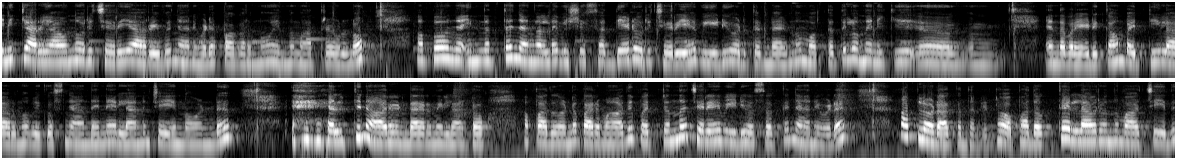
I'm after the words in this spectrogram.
എനിക്കറിയാവുന്ന ഒരു ചെറിയ അറിവ് ഞാനിവിടെ പകർന്നു എന്ന് മാത്രമേ ഉള്ളൂ. അപ്പോൾ ഇന്നത്തെ ഞങ്ങളുടെ വിശ്വസദ്യയുടെ സദ്യയുടെ ഒരു ചെറിയ വീഡിയോ എടുത്തിട്ടുണ്ടായിരുന്നു. മൊത്തത്തിലൊന്നും എനിക്ക് എന്താ പറയുക എടുക്കാൻ പറ്റിയില്ലായിരുന്നു. ബിക്കോസ് ഞാൻ തന്നെ എല്ലാവരും ചെയ്യുന്നതുകൊണ്ട്. ഹെൽപ്പിന് ആരും ഉണ്ടായിരുന്നില്ല കേട്ടോ. അപ്പോൾ അതുകൊണ്ട് പരമാവധി പറ്റുന്ന ചെറിയ വീഡിയോസൊക്കെ ഞാനിവിടെ അപ്ലോഡ് ആക്കുന്നുണ്ട് കേട്ടോ. അപ്പോൾ അതൊക്കെ എല്ലാവരും ഒന്ന് വാച്ച് ചെയ്ത്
